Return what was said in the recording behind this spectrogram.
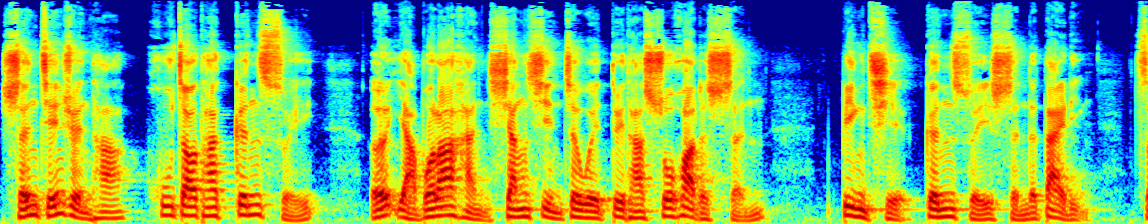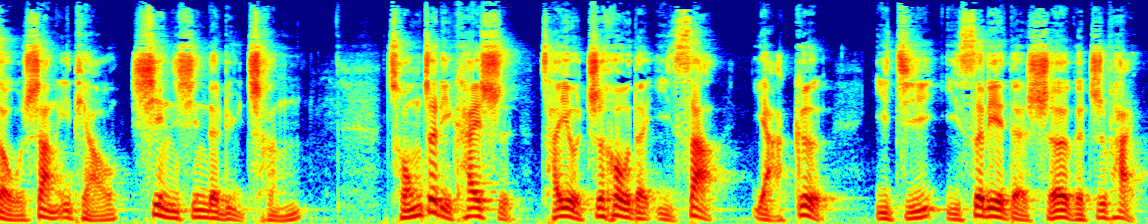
神拣选他，呼召他跟随，而亚伯拉罕相信这位对他说话的神，并且跟随神的带领，走上一条信心的旅程。从这里开始，才有之后的以撒、雅各以及以色列的十二个支派。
